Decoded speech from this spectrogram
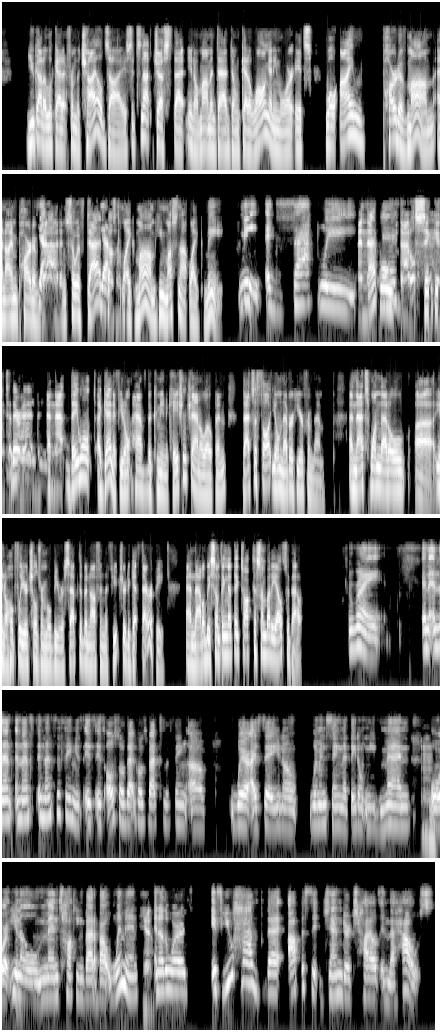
you got to look at it from the child's eyes it's not just that you know mom and dad don't get along anymore it's well i'm part of mom and I'm part of yeah. dad. And so if dad yeah. doesn't like mom, he must not like me. Me. Exactly. And that will exactly. that'll sink into their head. And that they won't again, if you don't have the communication channel open, that's a thought you'll never hear from them. And that's one that'll uh, you know hopefully your children will be receptive enough in the future to get therapy and that'll be something that they talk to somebody else about right and and that and that's and that's the thing is is is also that goes back to the thing of where i say you know women saying that they don't need men mm-hmm. or you know men talking bad about women yeah. in other words if you have that opposite gender child in the house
